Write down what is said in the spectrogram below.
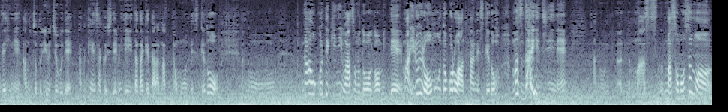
ぜひねあのちょっと YouTube であの検索して見ていただけたらなって思うんですけど、あの直子的にはその動画を見て、まあいろいろ思うところはあったんですけど、まず第一にね、あの、まあ、まあ、そもそも、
